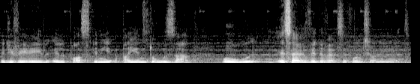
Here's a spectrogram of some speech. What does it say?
Jiġifieri l-post kien jibqa' jintuża u jservi diversi funzjonijiet.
